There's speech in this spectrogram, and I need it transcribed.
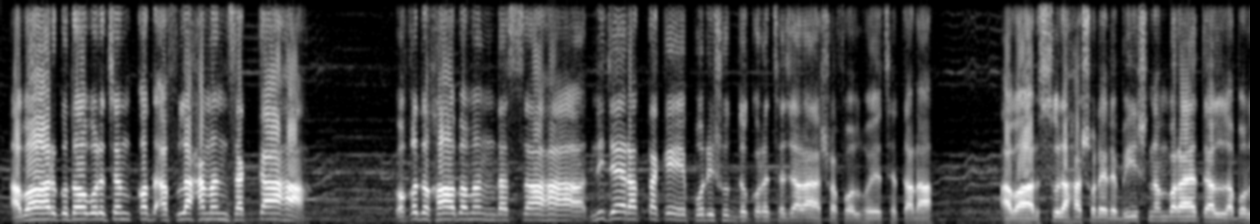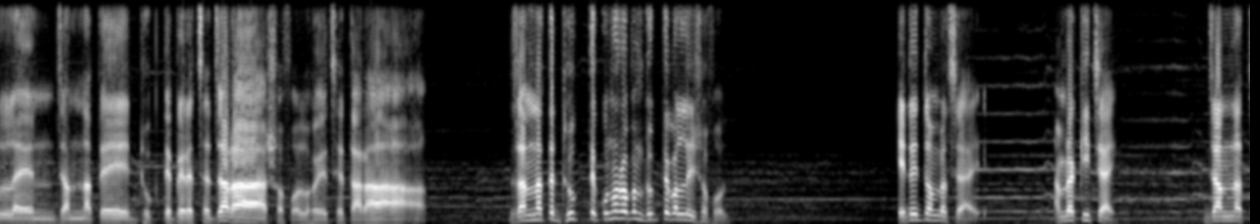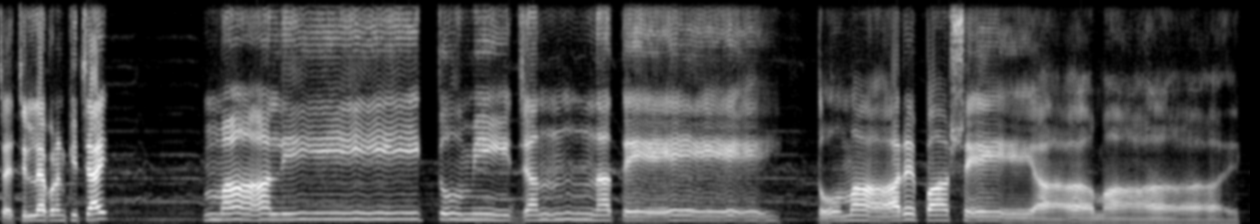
আবার কোথাও বলেছেন, কদ আফলাহা মান যাক্কাহা ওয়াকদ খাবা মান দাসাহা। নিজের আত্মাকে পরিশুদ্ধ করেছে যারা, সফল হয়েছে তারা। আবার সূরা হাশরের 20 নম্বর আয়াতে আল্লাহ বললেন, জান্নাতে ঢুকতে পেরেছে যারা, সফল হয়েছে তারা। জান্নাতে ঢুকতে, কোনো রকম ঢুকতে পারলেই সফল। এটাই তো আমরা চাই। আমরা কি চাই? জান্নাত চাই। চিল্লায় বলেন, কি চাই? মালিক, তুমি জান্নাতে, তোমার পাশে আমায়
